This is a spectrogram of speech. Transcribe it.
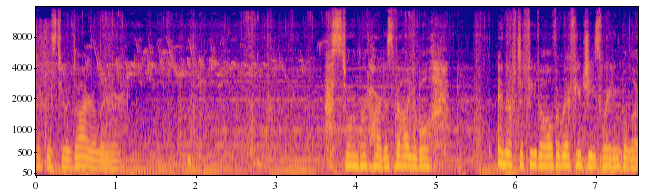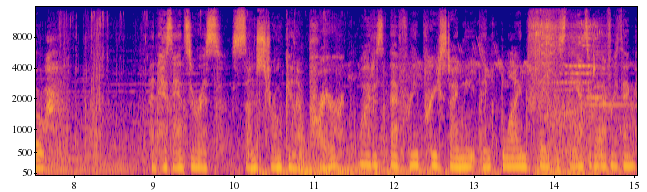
Take this to a dyer later. Stormbird heart is valuable. Enough to feed all the refugees waiting below. And his answer is sunstroke and a prayer? Why does every priest I meet think blind faith is the answer to everything?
